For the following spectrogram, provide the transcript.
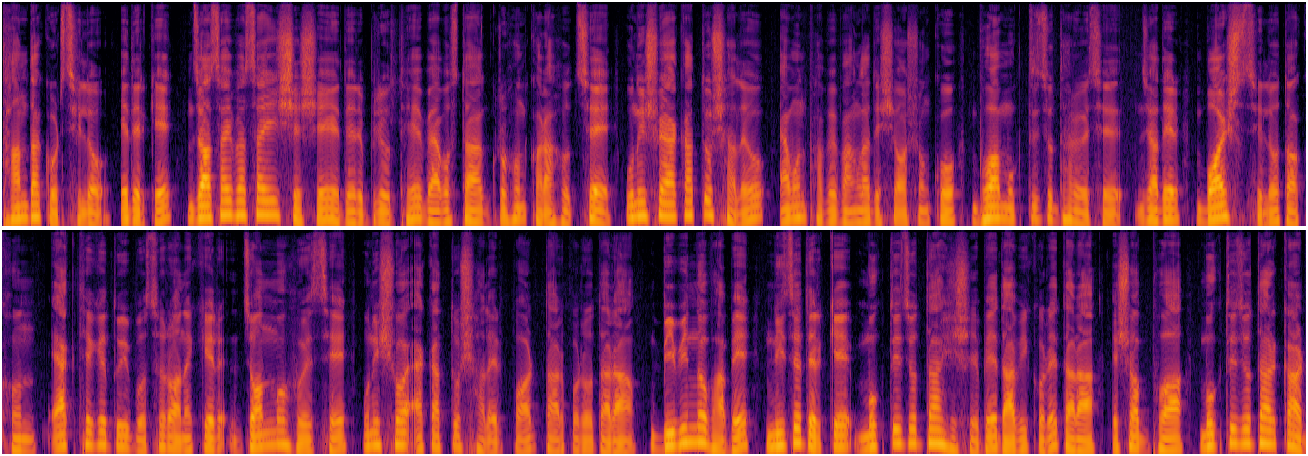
ধান্দা করছিল। এদেরকে যাচাই বাছাই শেষে এদের বিরুদ্ধে ব্যবস্থা গ্রহণ করা হচ্ছে। উনিশশো সালেও এমনভাবে বাংলাদেশে অসংখ্য ভুয়া মুক্তিযোদ্ধা রয়েছে, যাদের বয়স ছিল তখন এক থেকে দুই বছর অনেকের জন্ম হয়েছে। উনিশশো একাত্তর সালের পর তারপরও তারা বিভিন্নভাবে নিজেদেরকে মুক্তিযোদ্ধা হিসেবে দাবি করে তারা এসব ভুয়া মুক্তিযোদ্ধার কার্ড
